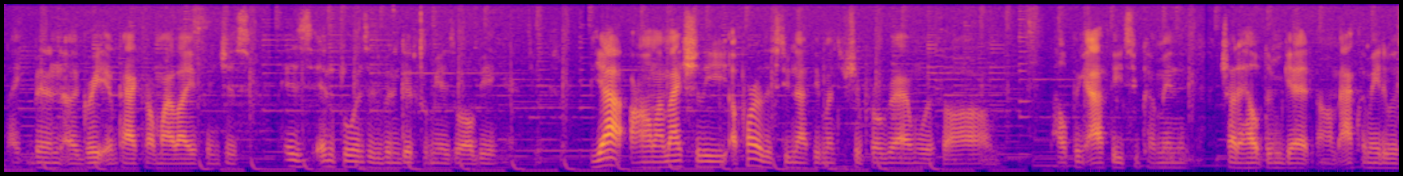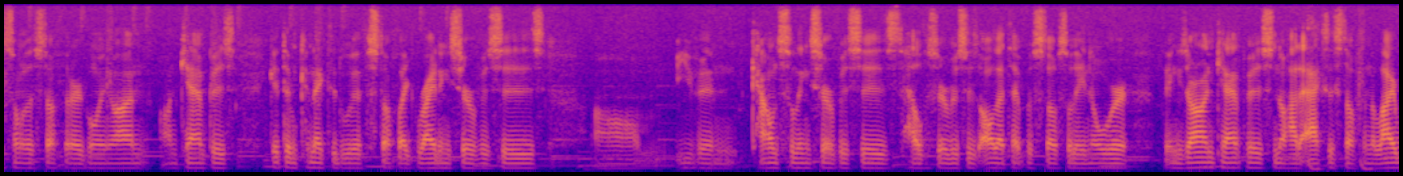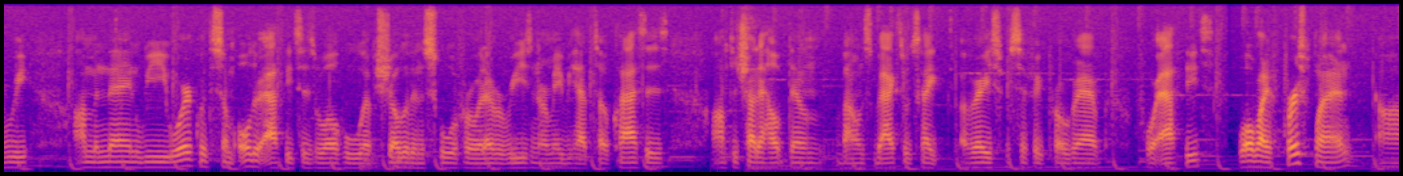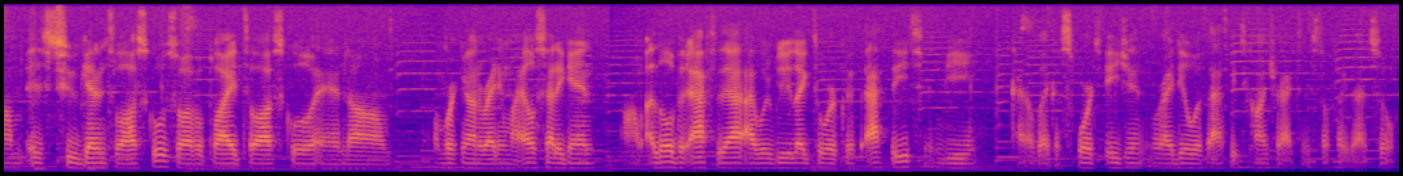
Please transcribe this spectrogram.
like been a great impact on my life and just his influence has been good for me as well being here too. So, yeah, um, I'm actually a part of the student athlete mentorship program with um, helping athletes who come in try to help them get um, acclimated with some of the stuff that are going on on campus, get them connected with stuff like writing services, um, even counseling services, health services, all that type of stuff so they know where things are on campus, know how to access stuff in the library. Um, and then we work with some older athletes as well who have struggled in school for whatever reason or maybe have tough classes um, to try to help them bounce back. So it's like a very specific program for athletes. Well, my first plan um, is to get into law school. So I've applied to law school and um, I'm working on writing my LSAT again. Um, a little bit after that, I would really like to work with athletes and be kind of like a sports agent where I deal with athletes' contracts and stuff like that. So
